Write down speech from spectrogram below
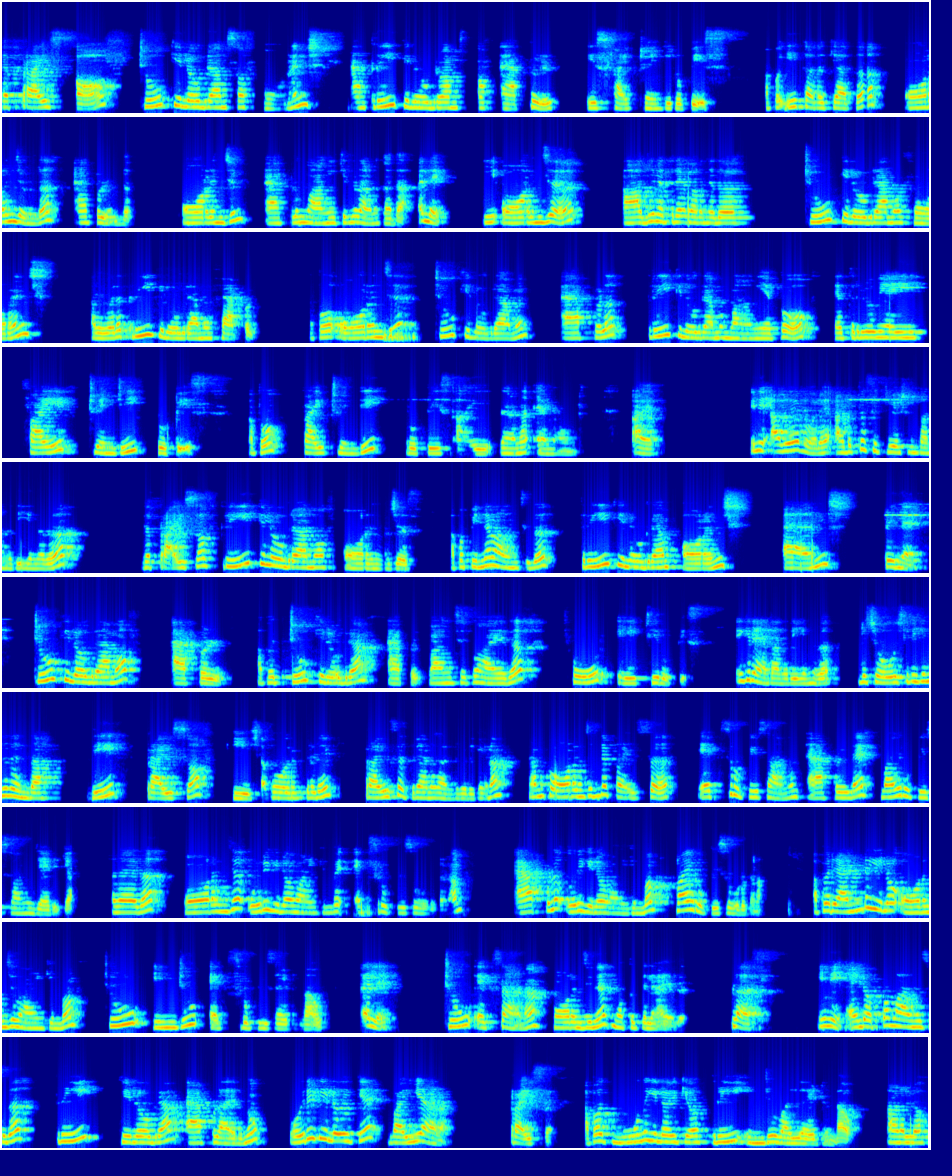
the price of 2 kilograms of orange and 3 kilograms of apple is 520 rupees. അപ്പോൾ ഈ കഥയ്ക്കകത്ത് orange ഉണ്ട് apple ഉണ്ട്. ഓറഞ്ചും ആപ്പിളും വാങ്ങിക്കുന്നതാണ് കഥ അല്ലെ? ഈ ഓറഞ്ച് ആദ്യം എത്രയാ പറഞ്ഞത്? ടു കിലോഗ്രാം ഓഫ് ഓറഞ്ച് അതുപോലെ ത്രീ കിലോഗ്രാം ഓഫ് ആപ്പിൾ അപ്പോൾ ഓറഞ്ച് ടു കിലോഗ്രാമും ആപ്പിൾ ത്രീ കിലോഗ്രാമും വാങ്ങിയപ്പോ എത്ര രൂപയായി? ഫൈവ് ട്വന്റി റുപ്പീസ് അപ്പോ ഫൈവ് ട്വന്റി റുപ്പീസ് ആയി. ഇതാണ് എമൗണ്ട് ആയത് ഇനി അതേപോലെ അടുത്ത സിറ്റുവേഷൻ തന്നിരിക്കുന്നത് the price of three kilogram of oranges അപ്പൊ പിന്നെ വാങ്ങിച്ചത് ത്രീ കിലോഗ്രാം ഓറഞ്ച് ആൻഡ് പിന്നെ ടു കിലോഗ്രാം ഓഫ് ആപ്പിൾ അപ്പൊ ടു കിലോഗ്രാം ആപ്പിൾ വാങ്ങിച്ചപ്പോൾ ആയത് ഫോർ എയ്റ്റി റുപ്പീസ് ഇങ്ങനെയാണ് തന്നിരിക്കുന്നത്. ഇത് ചോദിച്ചിരിക്കുന്നത് എന്താ? ദി പ്രൈസ് ഓഫ് ഈച്ച് അപ്പൊ ഓരോരുത്തരുടെയും പ്രൈസ് എത്രയാണ് കണ്ടുപിടിക്കണം. നമുക്ക് ഓറഞ്ചിന്റെ പ്രൈസ് എക്സ് റുപ്പീസ് ആണെന്നും ആപ്പിളിന്റെ വൈ റുപ്പീസ് ആണെന്നും വിചാരിക്കാം. അതായത് ഓറഞ്ച് ഒരു കിലോ വാങ്ങിക്കുമ്പോൾ എക്സ് റുപ്പീസ് കൊടുക്കണം. ആപ്പിൾ ഒരു കിലോ വാങ്ങിക്കുമ്പോൾ വൈ റുപ്പീസ് കൊടുക്കണം. അപ്പൊ രണ്ട് കിലോ ഓറഞ്ച് വാങ്ങിക്കുമ്പോൾ ടു ഇന്റു എക്സ് റുപ്പീസ് ആയിട്ടുണ്ടാവും. അല്ലേ? ടു എക്സ് ആണ് ഓറഞ്ചിന് മൊത്തത്തിലായത്. പ്ലസ് ഇനി അതിന്റെ ഒപ്പം വാങ്ങിച്ചത് ത്രീ കിലോഗ്രാം ആപ്പിൾ ആയിരുന്നു. ഒരു കിലോയ്ക്ക് വൈ ആണ് പ്രൈസ് അപ്പൊ മൂന്ന് കിലോയ്ക്കോ ത്രീ ഇന്റു വൈ ആയിട്ടുണ്ടാവും. ആണല്ലോ?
